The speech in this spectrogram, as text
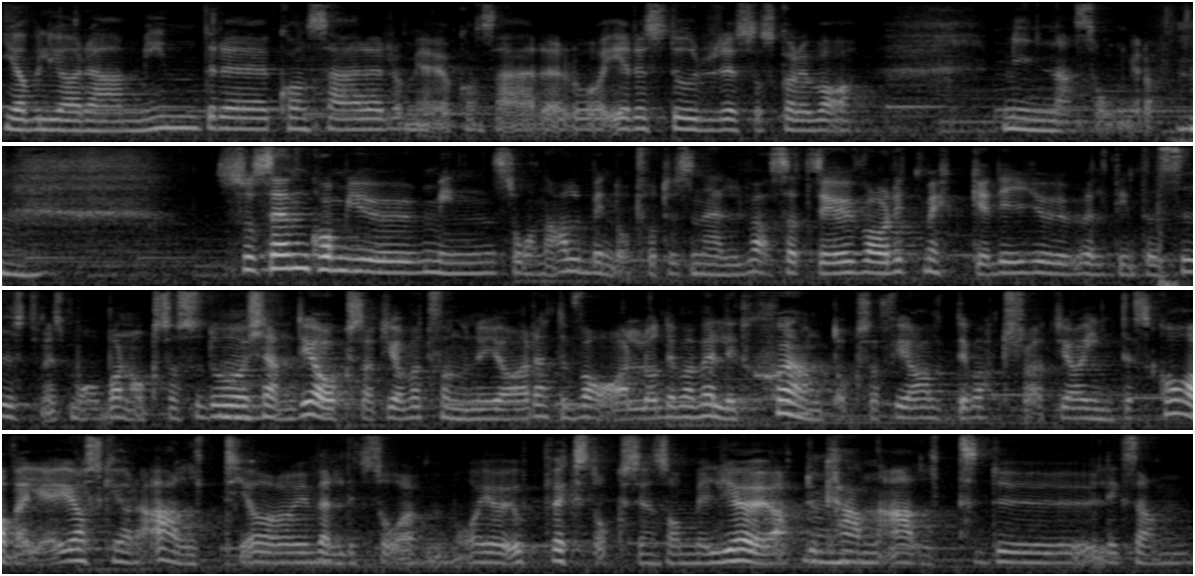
Jag vill göra mindre konserter om jag gör konserter och är det större så ska det vara mina sånger. Då. Mm. Så sen kom ju min son Albin då 2011 så det har ju varit mycket, det är ju väldigt intensivt med småbarn också så då mm. kände jag också att jag var tvungen att göra ett val och det var väldigt skönt också för jag har alltid varit så att jag inte ska välja, jag ska göra allt. Jag är väldigt så, och jag är uppväxt också i en sån miljö att du mm. kan allt, du liksom,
